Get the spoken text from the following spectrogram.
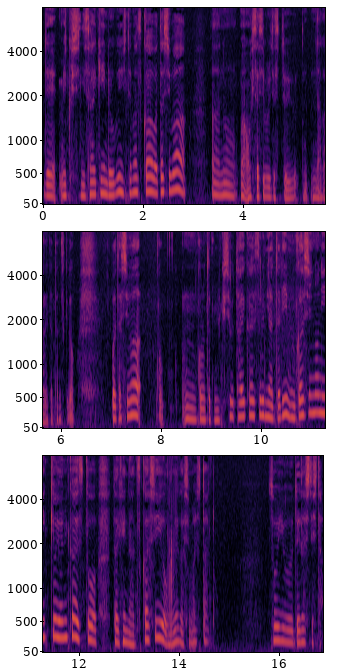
で mixi に最近ログインしてますか？私はあの、まあ、お久しぶりですという流れだったんですけど私はこうん、この度 mixiを退会するにあたり昔の日記を読み返すと大変懐かしい思いがしましたとそういう出だしでした。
